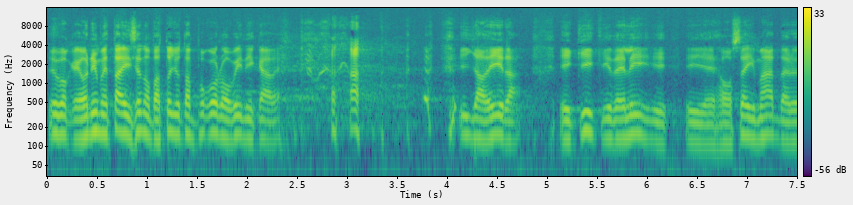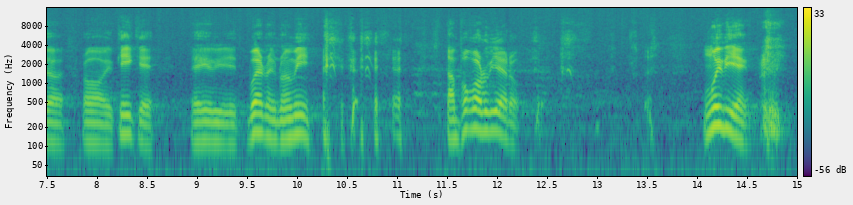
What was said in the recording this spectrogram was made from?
Porque Oni me está diciendo, pastor, yo tampoco lo vi ni cara. y Yadira, y Kiki, Deli, y, y, José y Marta, y Kike, y, bueno, y Noemí. tampoco lo vieron. Muy bien.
